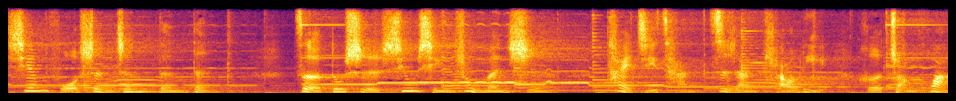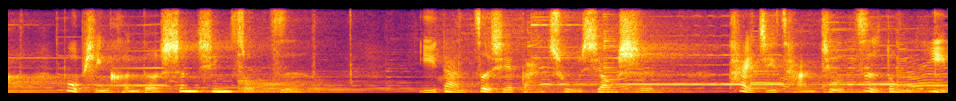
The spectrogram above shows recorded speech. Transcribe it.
仙佛圣真等等，这都是修行入门时太极禅自然调理和转化。不平衡的身心所致。一旦这些感触消失，太极禅就自动易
